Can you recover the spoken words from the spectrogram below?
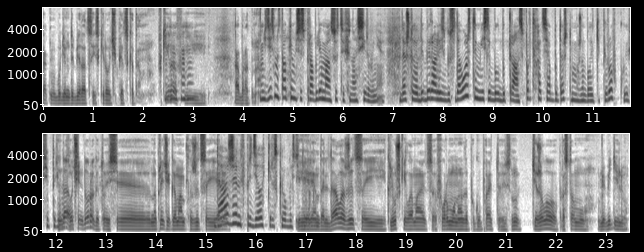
как мы будем добираться из Кирово-Чепецка там в Киров угу, и обратно. Здесь мы сталкиваемся с проблемой отсутствия финансирования. Да, что добирались бы с удовольствием, если был бы транспорт хотя бы, да, чтобы можно было экипировку и все перевозить. Да, очень дорого. То есть э, на плечи команд ложится и... Даже аренд... в пределах Кировской области. И аренда льда ложится, и клюшки ломаются, форму надо покупать. То есть, ну, тяжело простому любителю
